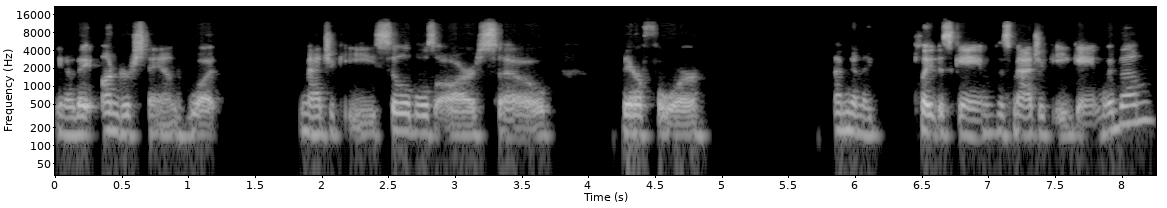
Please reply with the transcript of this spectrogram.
you know they understand what magic E syllables are. So therefore, I'm going to play this game, this magic E game with them,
